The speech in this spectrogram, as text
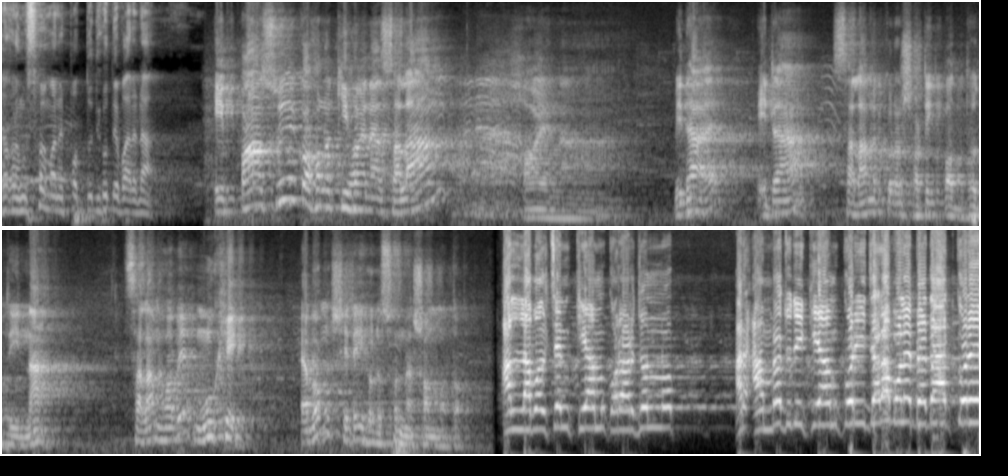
তখন মুসলমানের পদ্ধতি হতে পারে না। এই পাঁচ হয়ে কখনো কি হয় না? সালাম হয় না। বিধায় এটা সালামের কোনো সঠিক পদ্ধতি না। সালাম হবে মুখে। এবং সেটাই হলো সন্না সম্মত। আল্লাহ বলছেন, কিয়াম করার জন্য। আর আমরা যদি কিয়াম করি, যারা বলে বেদাত করে,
